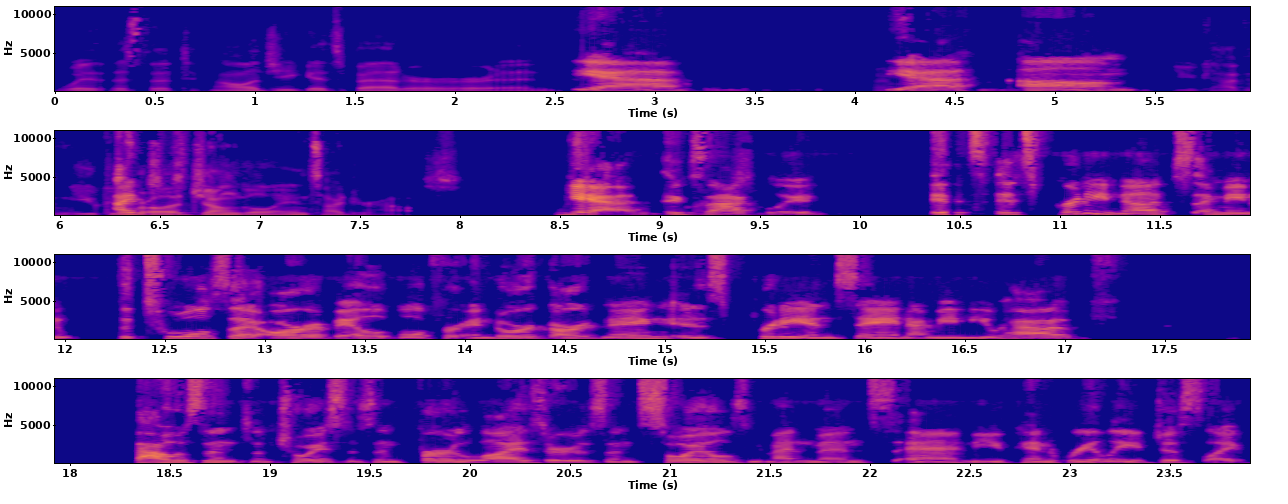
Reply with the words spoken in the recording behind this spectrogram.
with as the technology gets better and Yeah. Yeah. Um you can you can I grow a jungle inside your house. Yeah, exactly. it's it's pretty nuts. I mean, the tools that are available for indoor gardening is pretty insane. I mean, you have thousands of choices in fertilizers and soils amendments, and you can really just like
